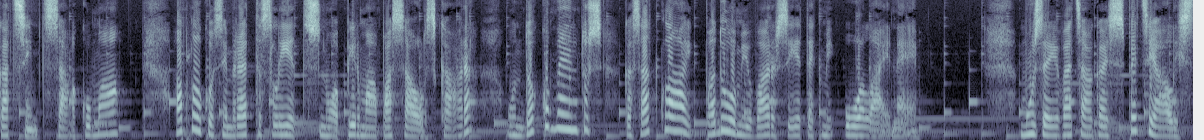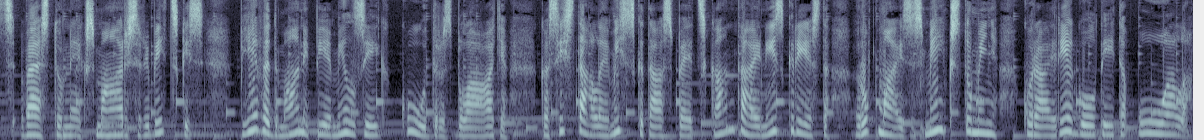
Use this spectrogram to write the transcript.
gadsimta sākumā, aplūkosim retas lietas no Pirmā pasaules kara un dokumentus, kas atklāja padomju varas ietekmi Olainē. Muzeja vecākais speciālists, vēsturnieks Māris Ribickis, pieveda mani pie milzīga kūdras blāķa, kas iztālēm izskatās pēc kantaini izgriezta rupmaizes mīkstumiņa, kurā ir ieguldīta ola.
